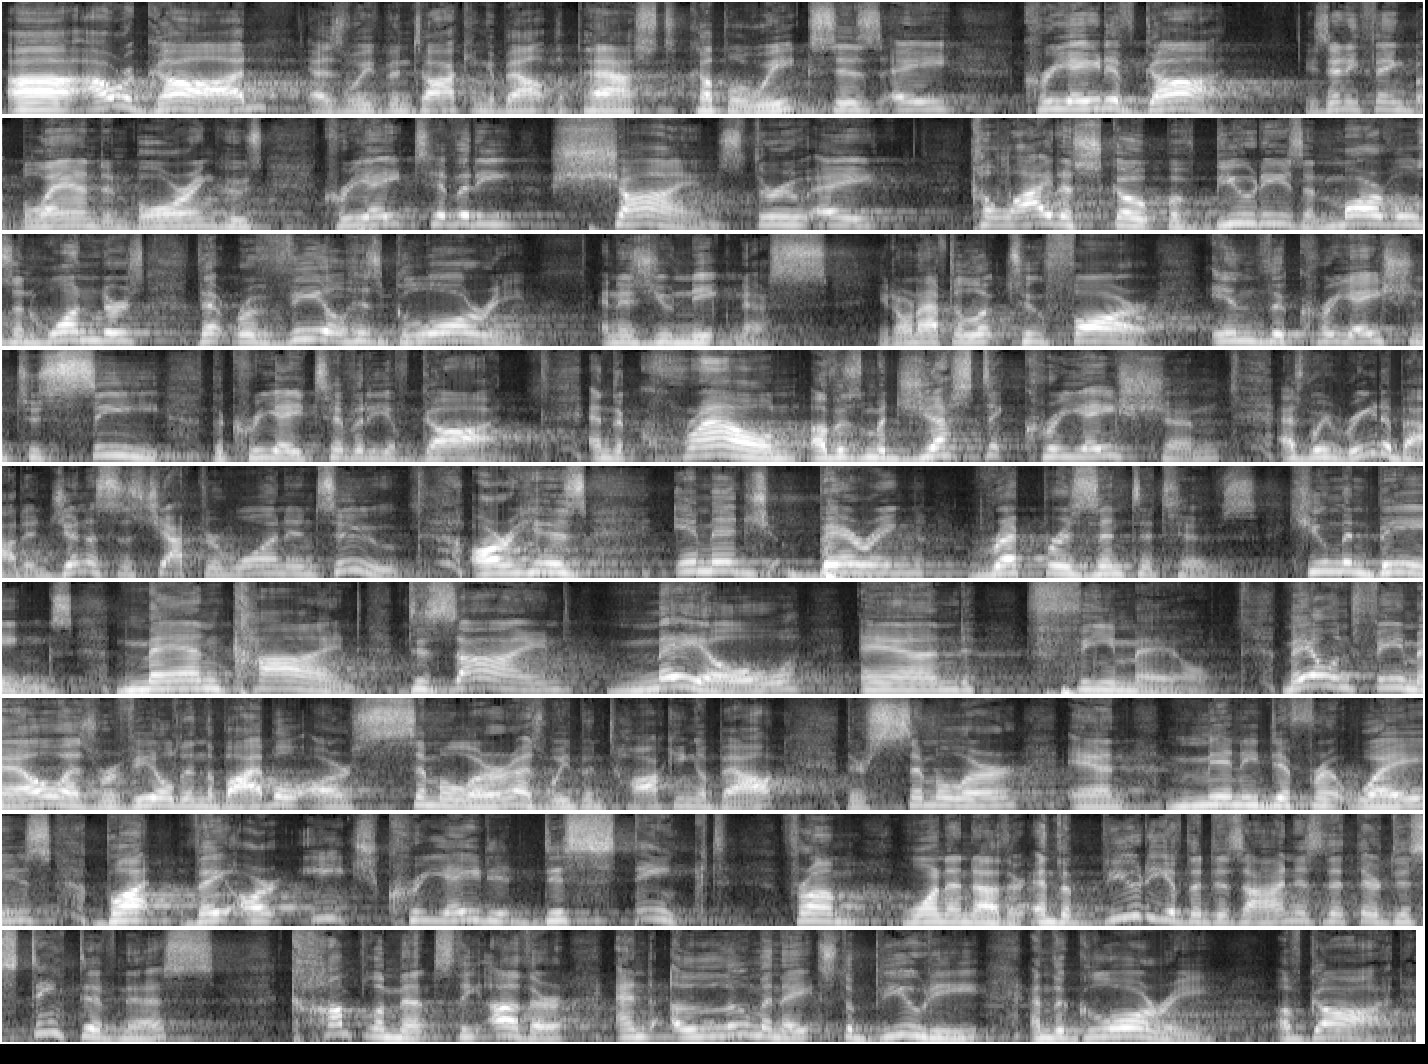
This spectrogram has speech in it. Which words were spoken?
Uh, our God, as we've been talking about the past couple of weeks, is a creative God. He's anything but bland and boring, whose creativity shines through a kaleidoscope of beauties and marvels and wonders that reveal His glory and His uniqueness. You don't have to look too far in the creation to see the creativity of God. And the crown of his majestic creation, as we read about in Genesis chapter 1 and 2, are his image bearing representatives, human beings, mankind, designed male and female. Male and female, as revealed in the Bible, are similar, as we've been talking about. They're similar in many different ways, but they are each created distinct from one another. And the beauty of the design is that their distinctiveness complements the other and illuminates the beauty and the glory of God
